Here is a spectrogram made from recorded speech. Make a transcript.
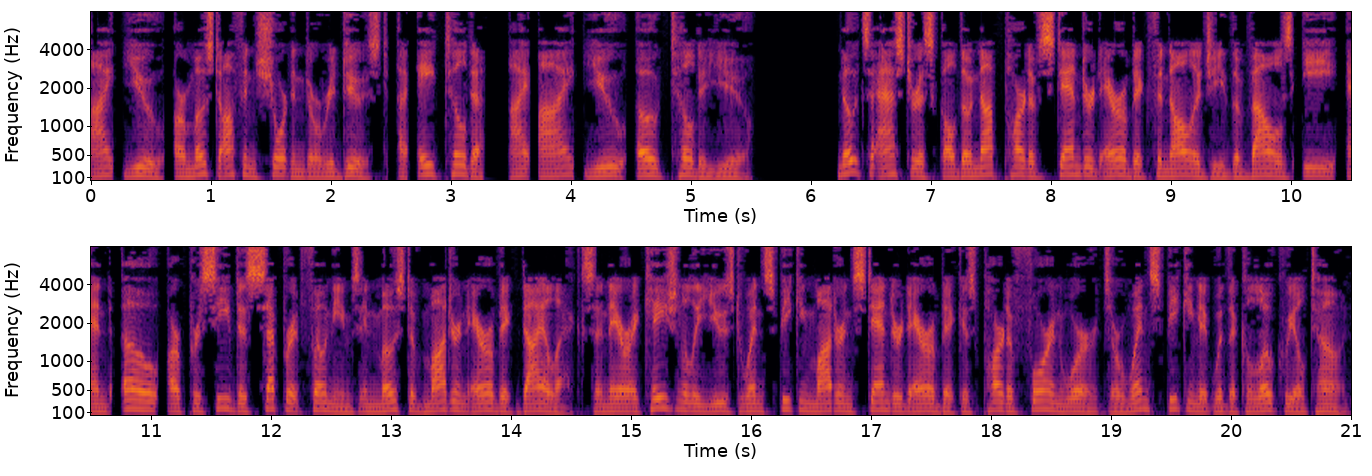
i, u are most often shortened or reduced a, a tilde, i, i, u, o tilde u. Notes asterisk Although not part of standard Arabic phonology the vowels, e, and, o, are perceived as separate phonemes in most of modern Arabic dialects and they are occasionally used when speaking modern Standard Arabic as part of foreign words or when speaking it with a colloquial tone.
